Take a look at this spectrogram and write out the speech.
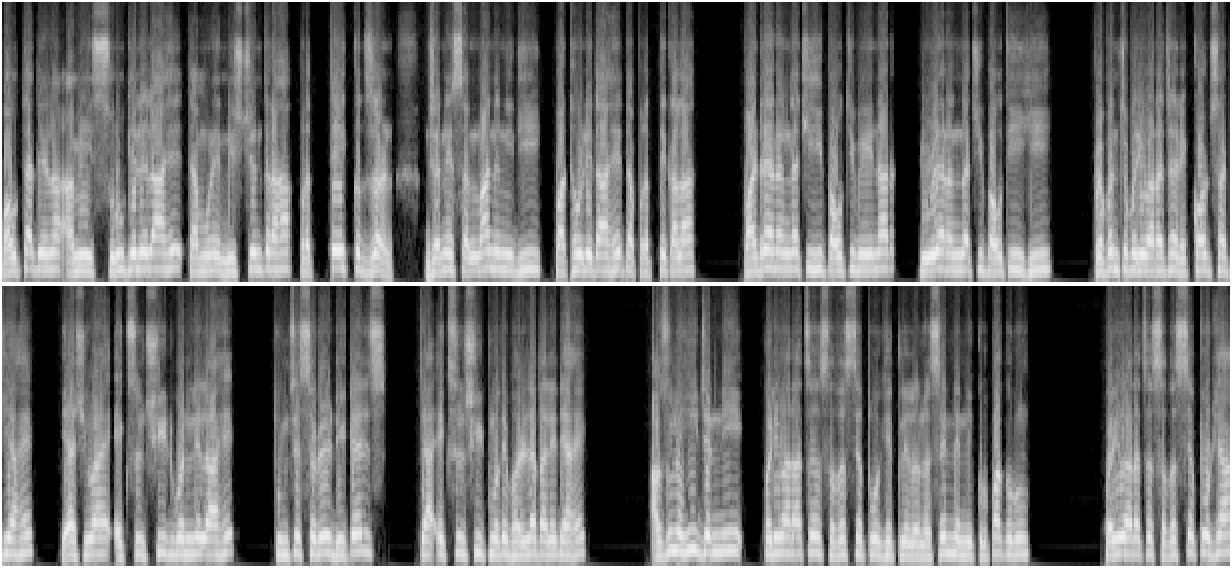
पावत्या देणं आम्ही सुरू केलेलं आहे. त्यामुळे निश्चिंत राहा. प्रत्येक जण ज्याने सन्मान निधी पाठवलेला आहे त्या प्रत्येकाला पांढऱ्या रंगाची ही पावती मिळणार. पिवळ्या रंगाची पावती ही प्रपंच परिवाराच्या रेकॉर्डसाठी आहे. याशिवाय एक्सेल शीट बनलेलं आहे. तुमचे सगळे डिटेल्स त्या एक्सेल शीटमध्ये भरण्यात आलेले आहे. अजूनही ज्यांनी परिवाराचं सदस्यत्व घेतलेलं नसेल त्यांनी कृपा करून परिवाराचं सदस्यत्व घ्या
